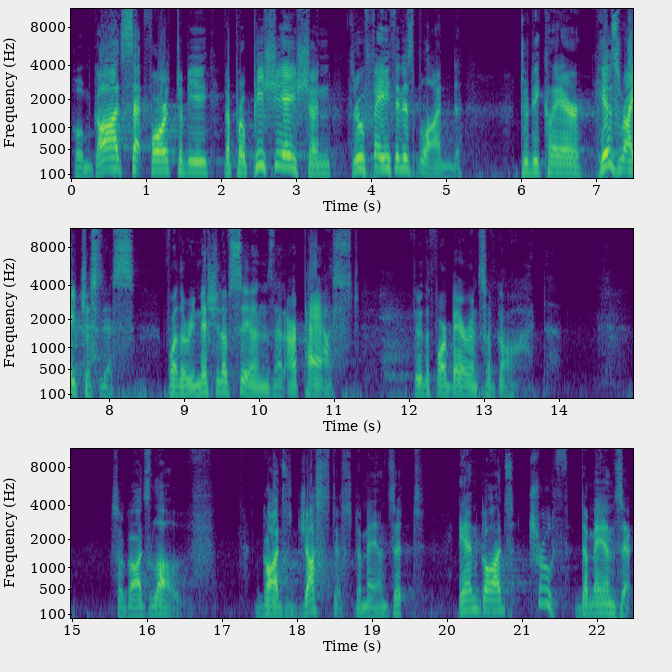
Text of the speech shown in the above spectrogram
whom God set forth to be the propitiation through faith in his blood, to declare his righteousness for the remission of sins that are past through the forbearance of God. So God's love, God's justice demands it, and God's truth demands it.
